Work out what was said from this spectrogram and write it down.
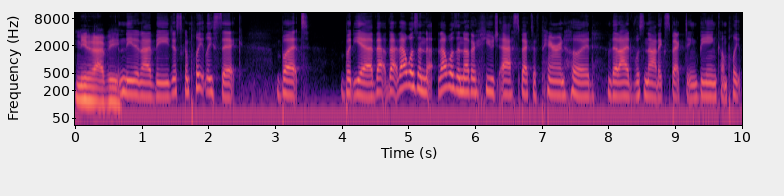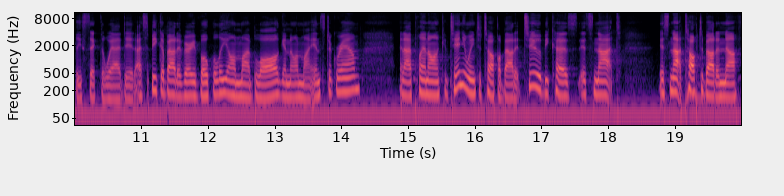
Needed IV. needed IV, just completely sick. But but yeah, that that that was an that was another huge aspect of parenthood that I was not expecting being completely sick the way I did. I speak about it very vocally on my blog and on my Instagram, and I plan on continuing to talk about it too because it's not it's not talked about enough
